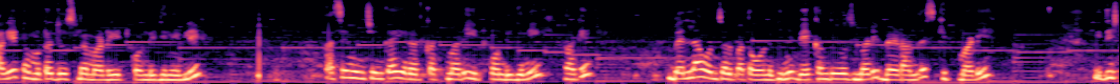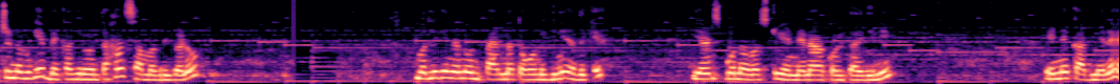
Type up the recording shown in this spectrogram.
ಹಾಗೆ ಟೊಮೊಟೊ ಜ್ಯೂಸ್ನ ಮಾಡಿ ಇಟ್ಕೊಂಡಿದ್ದೀನಿ ಇಲ್ಲಿ. ಹಸಿಮೆಣಸಿನ್ಕಾಯಿ ಎರಡು ಕಟ್ ಮಾಡಿ ಇಟ್ಕೊಂಡಿದ್ದೀನಿ. ಹಾಗೆ ಬೆಲ್ಲ ಒಂದು ಸ್ವಲ್ಪ ತೊಗೊಂಡಿದ್ದೀನಿ. ಬೇಕಂದ್ರೆ ಯೂಸ್ ಮಾಡಿ, ಬೇಡ ಅಂದರೆ ಸ್ಕಿಪ್ ಮಾಡಿ. ಇದಿಷ್ಟು ನಮಗೆ ಬೇಕಾಗಿರುವಂತಹ ಸಾಮಗ್ರಿಗಳು. ಮೊದಲಿಗೆ ನಾನು ಒಂದು ಪ್ಯಾನ್ನ ತೊಗೊಂಡಿದ್ದೀನಿ. ಅದಕ್ಕೆ ಎರಡು ಸ್ಪೂನ್ ಆಗೋಷ್ಟು ಎಣ್ಣೆನ ಹಾಕ್ಕೊಳ್ತಾ ಇದ್ದೀನಿ. ಎಣ್ಣೆ ಕಾದ್ಮೇಲೆ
